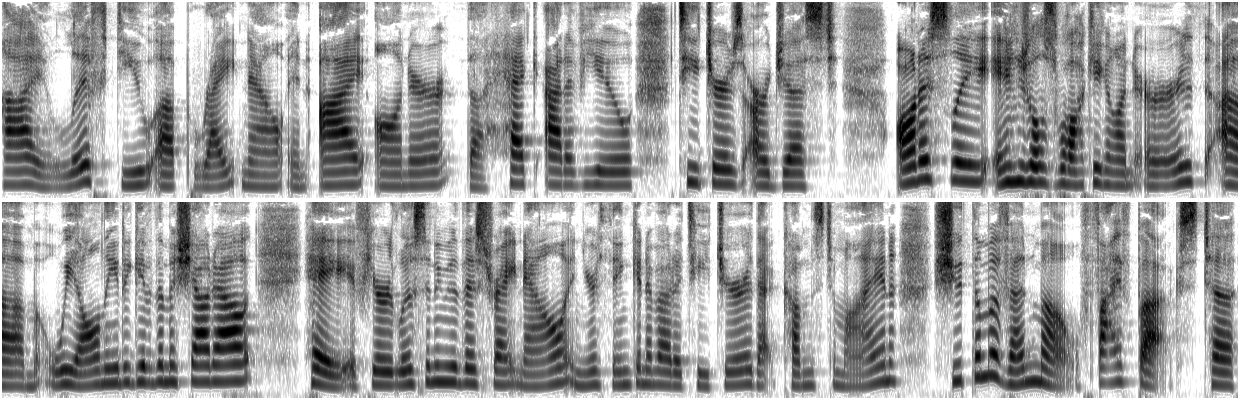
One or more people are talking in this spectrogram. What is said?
I lift you up right now and I honor the heck out of you. Teachers are just honestly angels walking on earth. Um, we all need to give them a shout out. Hey, if you're listening to this right now and you're thinking about a teacher that comes to mind, shoot them a Venmo, five bucks to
